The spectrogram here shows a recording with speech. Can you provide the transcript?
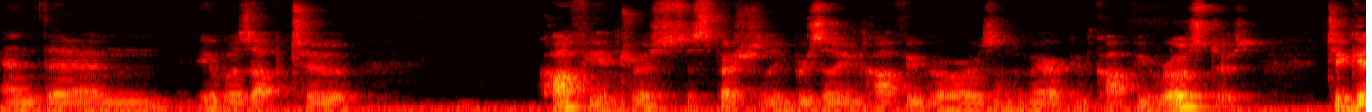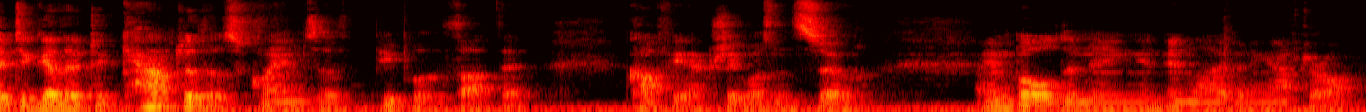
and then it was up to coffee interests, especially Brazilian coffee growers and American coffee roasters, to get together to counter those claims of people who thought that coffee actually wasn't so emboldening and enlivening after all.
